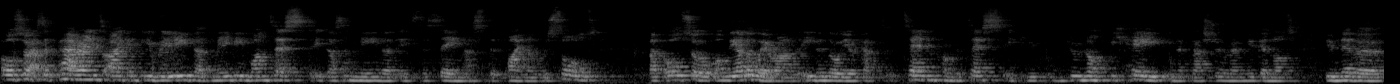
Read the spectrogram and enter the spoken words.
also as a parent, I can be relieved that maybe one test, it doesn't mean that it's the same as the final result. But also on the other way around, even though you got 10 from the test, if you do not behave in a classroom and you cannot, you never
